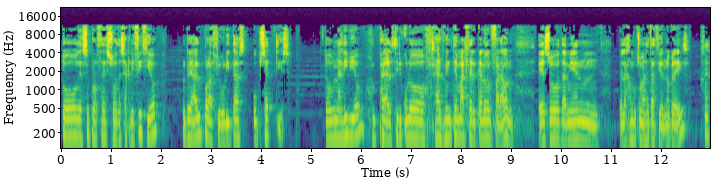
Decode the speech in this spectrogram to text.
todo ese proceso de sacrificio real por las figuritas upseptis. Todo un alivio para el círculo realmente más cercano del faraón. Eso también relaja mucho más la situación, ¿no creéis?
